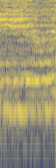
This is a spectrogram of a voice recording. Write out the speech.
Espírito.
